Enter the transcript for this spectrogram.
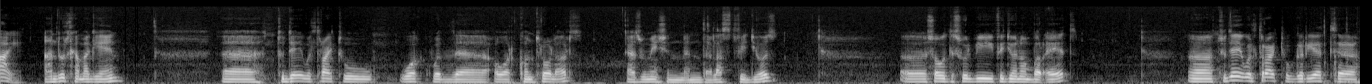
Hi and welcome again. Uh, today we'll try to work with uh, our controllers as we mentioned in the last videos. Uh, so this will be video number 8. Uh, today we'll try to create uh,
